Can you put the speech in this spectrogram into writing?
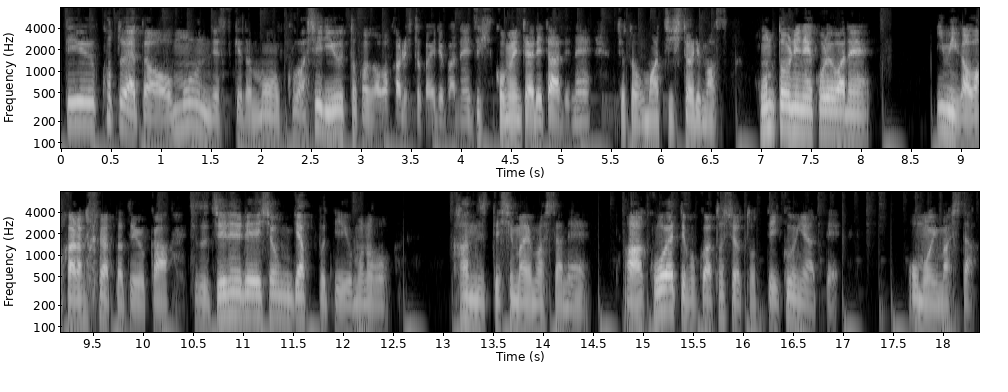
っていうことやとは思うんですけども、詳しい理由とかがわかる人がいればね、ぜひコメントやレターでね、ちょっとお待ちしております。本当にね、これはね、意味がわからなかったというか、ちょっとジェネレーションギャップっていうものを感じてしまいましたね。ああ、こうやって僕は年を取っていくんやって思いました。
